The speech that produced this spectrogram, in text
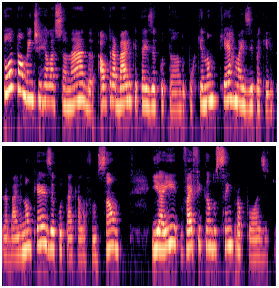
totalmente relacionada ao trabalho que está executando, porque não quer mais ir para aquele trabalho, não quer executar aquela função e aí vai ficando sem propósito.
